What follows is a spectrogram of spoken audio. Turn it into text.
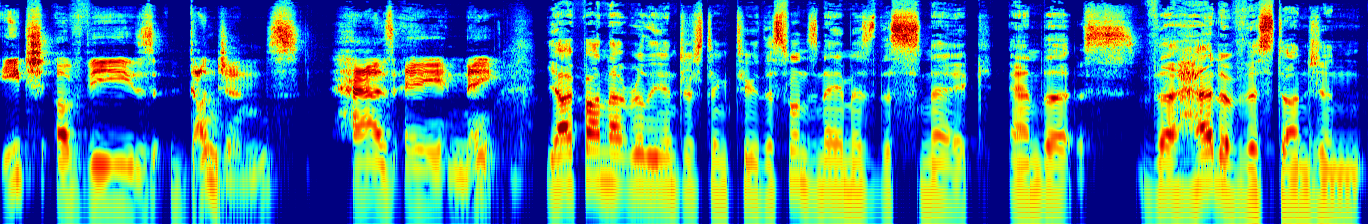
each of these dungeons has a name? Yeah, I found that really interesting too. This one's name is the Snake, and the This- the head of this dungeon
